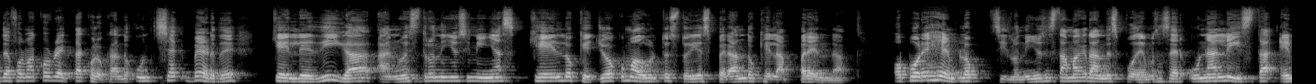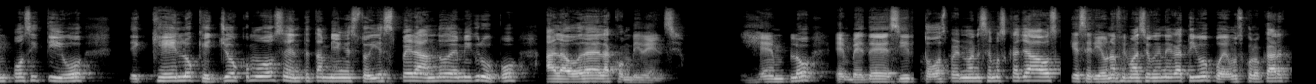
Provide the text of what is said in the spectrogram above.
de forma correcta, colocando un check verde que le diga a nuestros niños y niñas qué es lo que yo como adulto estoy esperando que él aprenda. O por ejemplo, si los niños están más grandes, podemos hacer una lista en positivo de qué es lo que yo como docente también estoy esperando de mi grupo a la hora de la convivencia. Ejemplo, en vez de decir todos permanecemos callados, que sería una afirmación en negativo, podemos colocar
